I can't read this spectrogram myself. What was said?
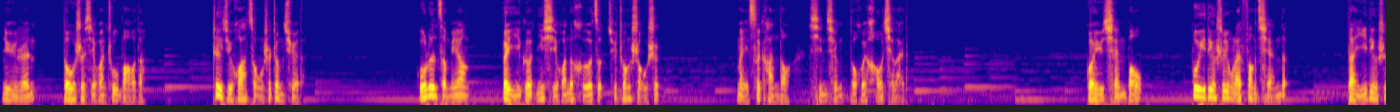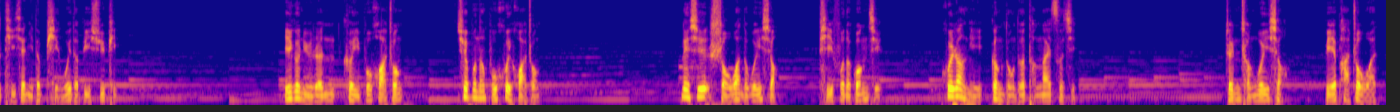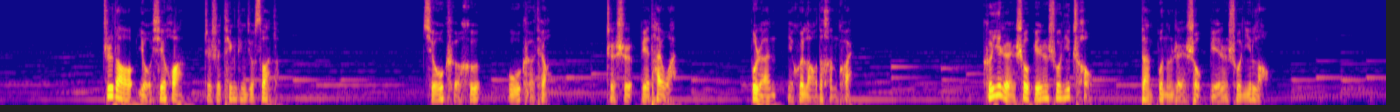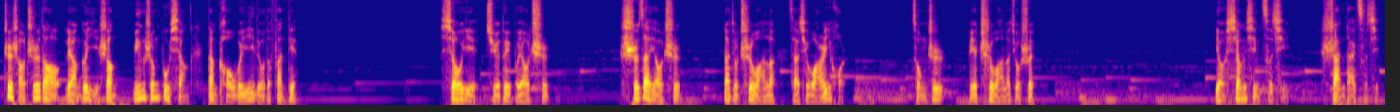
女人都是喜欢珠宝的，这句话总是正确的。无论怎么样。备一个你喜欢的盒子去装首饰，每次看到心情都会好起来的。关于钱包，不一定是用来放钱的，但一定是体现你的品味的必需品。一个女人可以不化妆，却不能不会化妆。那些手腕的微笑，皮肤的光洁，会让你更懂得疼爱自己。真诚微笑。别怕皱纹，知道有些话只是听听就算了。酒可喝，舞可跳，只是别太晚，不然你会老得很快。可以忍受别人说你丑，但不能忍受别人说你老。至少知道两个以上名声不响但口味一流的饭店。宵夜绝对不要吃，实在要吃。那就吃完了再去玩一会儿，总之别吃完了就睡。要相信自己，善待自己，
